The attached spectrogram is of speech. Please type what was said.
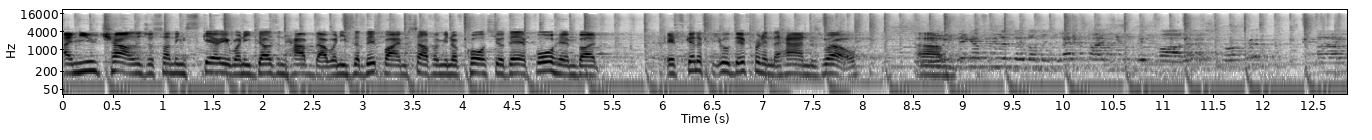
a new challenge or something scary when he doesn't have that, when he's a bit by himself. I mean, of course you're there for him, but it's gonna feel different in the hand as well. the Um, only thing I feel is that on his left side he's a bit harder and stronger. Um,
